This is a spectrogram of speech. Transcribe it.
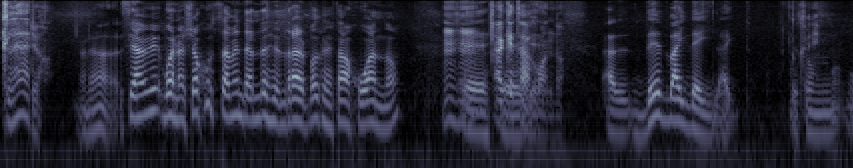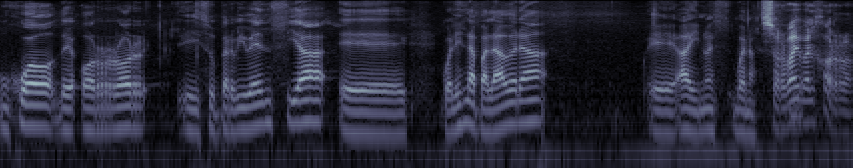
Claro. ¿no? O sea, a mí- bueno, yo justamente antes de entrar al podcast estaba jugando. Este, ¿A qué estabas que- jugando? al Dead by Daylight. Que es un, un juego de horror y supervivencia. eh, ¿Cuál es la palabra? Eh, ay, no es. Bueno. Survival Horror,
